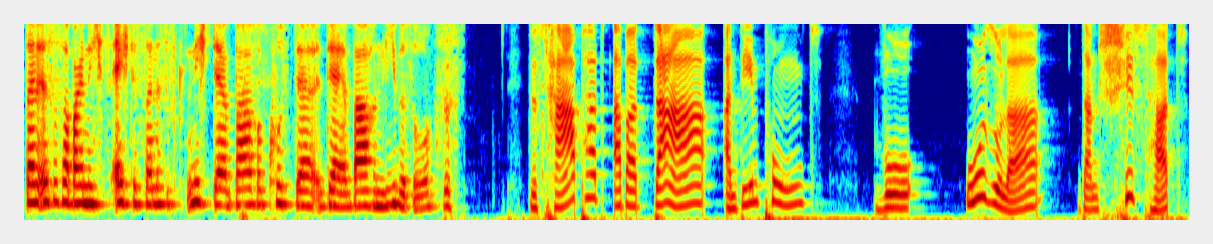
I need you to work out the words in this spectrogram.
Dann ist es aber nichts echtes, dann ist es nicht der wahre Kuss der, der wahren Liebe so. das, das hapert aber da an dem Punkt, wo Ursula dann Schiss hat,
